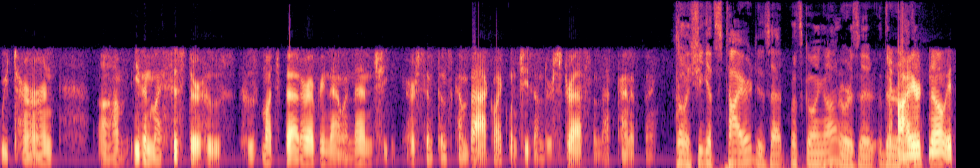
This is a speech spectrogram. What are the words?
return. Um, even my sister, who's who's much better every now and then, she her symptoms come back, like when she's under stress and that kind of thing. Really, she gets tired. Is that what's going on, or is it there? Tired? No, it's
